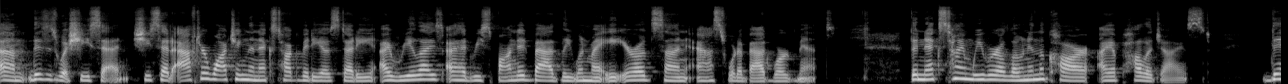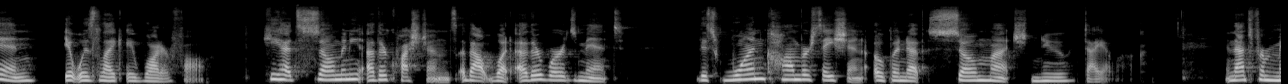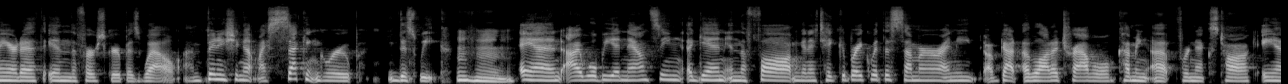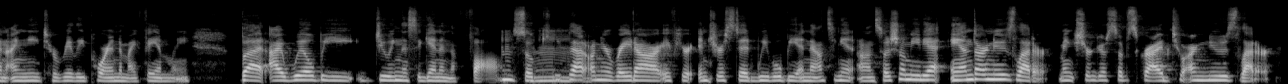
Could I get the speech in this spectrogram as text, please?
Um, this is what she said. She said, after watching the Next Talk video study, I realized I had responded badly when my eight year old son asked what a bad word meant. The next time we were alone in the car, I apologized. Then it was like a waterfall. He had so many other questions about what other words meant this one conversation opened up so much new dialogue. And that's from Meredith in the first group as well. I'm finishing up my second group this week. Mm-hmm. And I will be announcing again in the fall. I'm going to take a break with the summer. I need, I've got a lot of travel coming up for next talk, and I need to really pour into my family but I will be doing this again in the fall. Mm-hmm. So keep that mm-hmm. on your radar. If you're interested, we will be announcing it on social media and our newsletter. Make sure you're subscribed to our newsletter.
